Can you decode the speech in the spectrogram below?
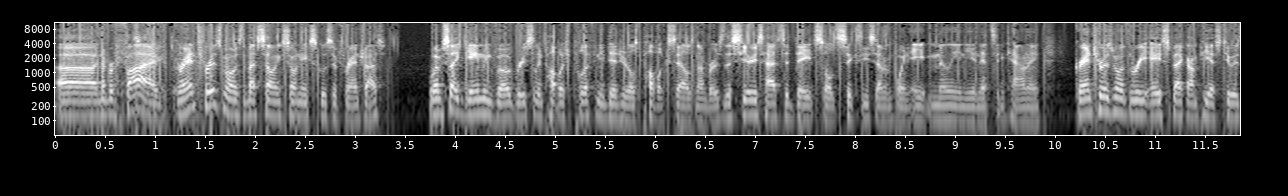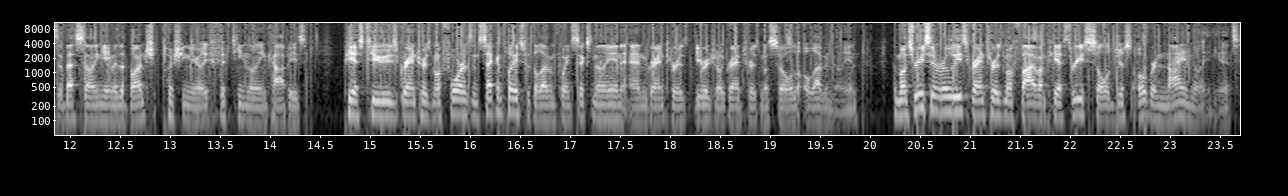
Uh, number five, Gran Turismo is the best-selling Sony exclusive franchise. Website Gaming Vogue recently published Polyphony Digital's public sales numbers. The series has to date sold 67.8 million units and counting. Gran Turismo 3 A Spec on PS2 is the best selling game of the bunch, pushing nearly 15 million copies. PS2's Gran Turismo 4 is in second place with 11.6 million, and Gran Turismo, the original Gran Turismo sold 11 million. The most recent release, Gran Turismo 5 on PS3, sold just over 9 million units.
